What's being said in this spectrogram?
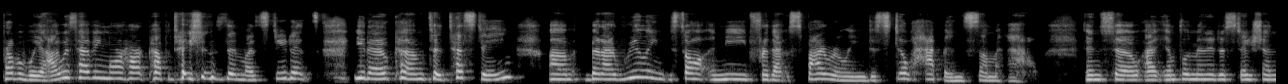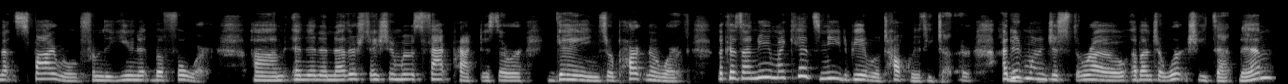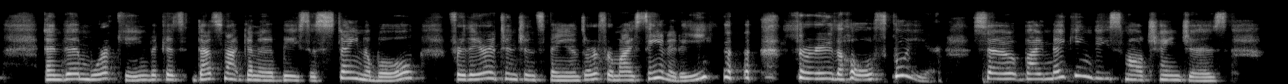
probably I was having more heart palpitations than my students, you know, come to testing. Um, but I really saw a need for that spiraling to still happen somehow. And so I implemented a station that spiraled from the unit before. Um, and then another station was fact practice or games or partner work because I knew my kids need to be able to talk with each other. I didn't want to just throw a bunch of worksheets at them and them working because that's not going to be sustainable for their attention spans or for my sanity through the whole school year. So by making these small changes,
